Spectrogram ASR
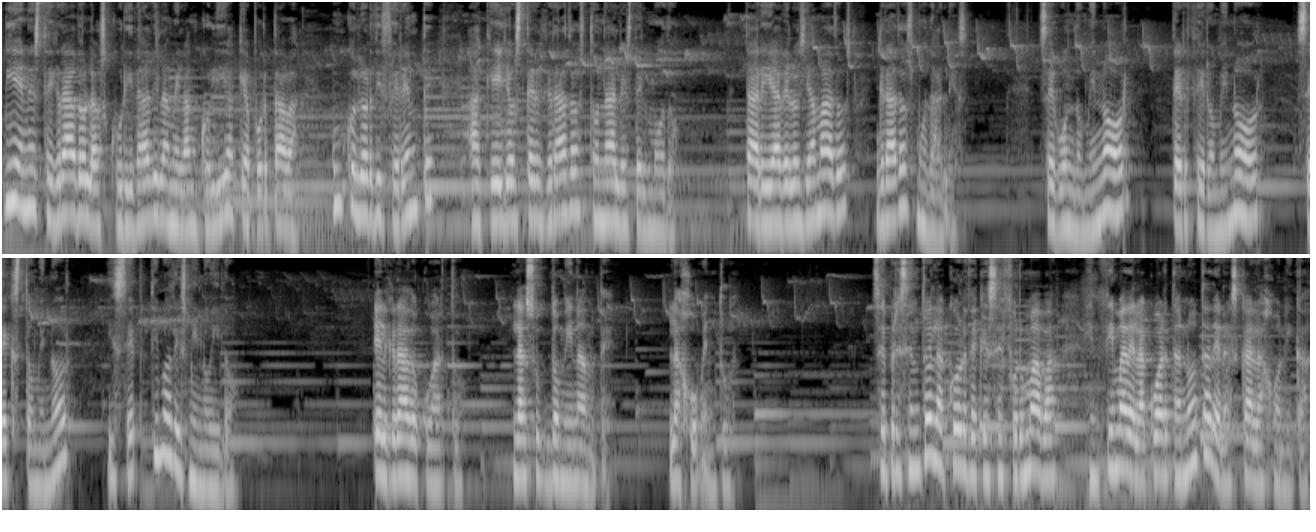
Vi en este grado la oscuridad y la melancolía que aportaba un color diferente aquellos tres grados tonales del modo, tarea de los llamados grados modales. Segundo menor, tercero menor, sexto menor y séptimo disminuido. El grado cuarto, la subdominante, la juventud se presentó el acorde que se formaba encima de la cuarta nota de la escala jónica.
